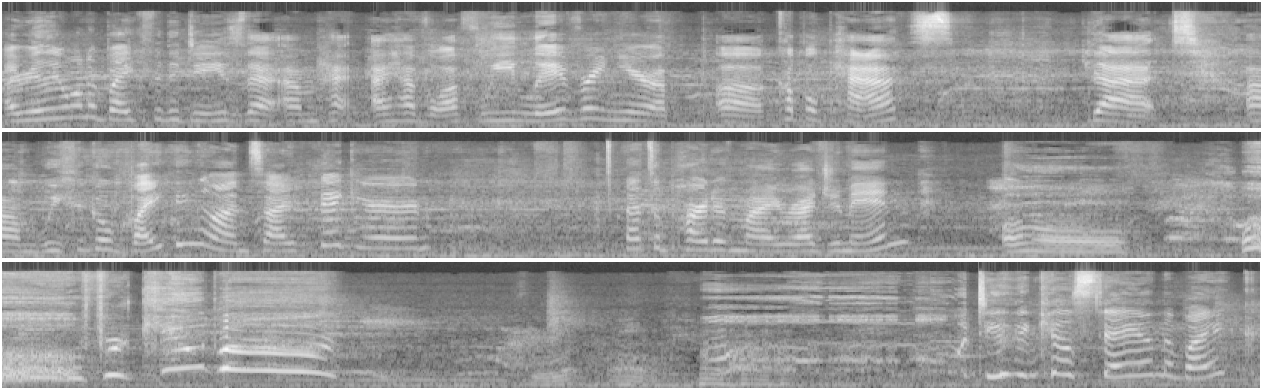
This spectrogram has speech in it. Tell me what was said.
I really want a bike for the days that um, I have off. We live right near a, a couple paths that um, we could go biking on, so I figured that's a part of my regimen. Oh, oh, for Cuba! Oh, do you think he'll stay on the bike?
